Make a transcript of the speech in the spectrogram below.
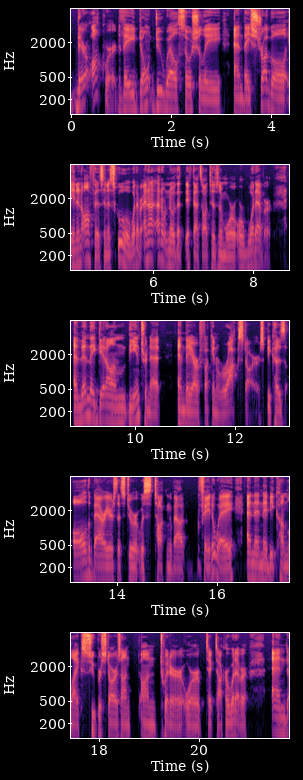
they're awkward. They don't do well socially and they struggle in an office, in a school, whatever. And I, I don't know that if that's autism or, or whatever. And then they get on the internet and they are fucking rock stars because all the barriers that Stuart was talking about mm-hmm. fade away and then they become like superstars on on Twitter or TikTok or whatever. And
